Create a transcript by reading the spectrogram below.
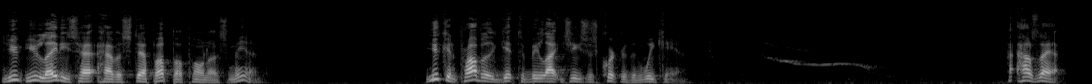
You, you ladies ha- have a step up upon us men. You can probably get to be like Jesus quicker than we can. How's that?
